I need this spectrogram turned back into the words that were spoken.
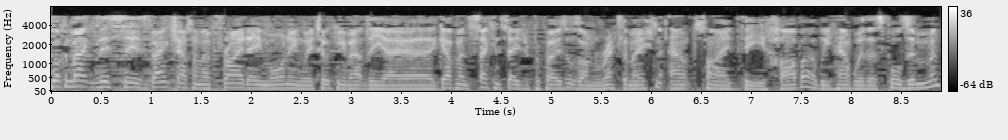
Welcome back. This is Backchat on a Friday morning. We're talking about the uh, government's second stage of proposals on reclamation outside the harbour. We have with us Paul Zimmerman,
